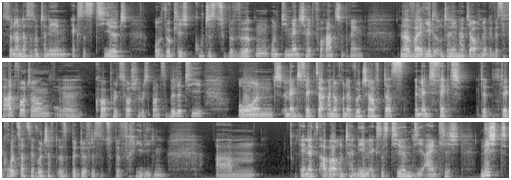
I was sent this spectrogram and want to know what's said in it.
sondern dass das Unternehmen existiert, um wirklich Gutes zu bewirken und die Menschheit voranzubringen. Ne, weil jedes Unternehmen hat ja auch eine gewisse Verantwortung, äh, Corporate Social Responsibility. Und im Endeffekt sagt man auch in der Wirtschaft, dass im Endeffekt de der Grundsatz der Wirtschaft ist, Bedürfnisse zu befriedigen. Ähm, wenn jetzt aber Unternehmen existieren, die eigentlich nicht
